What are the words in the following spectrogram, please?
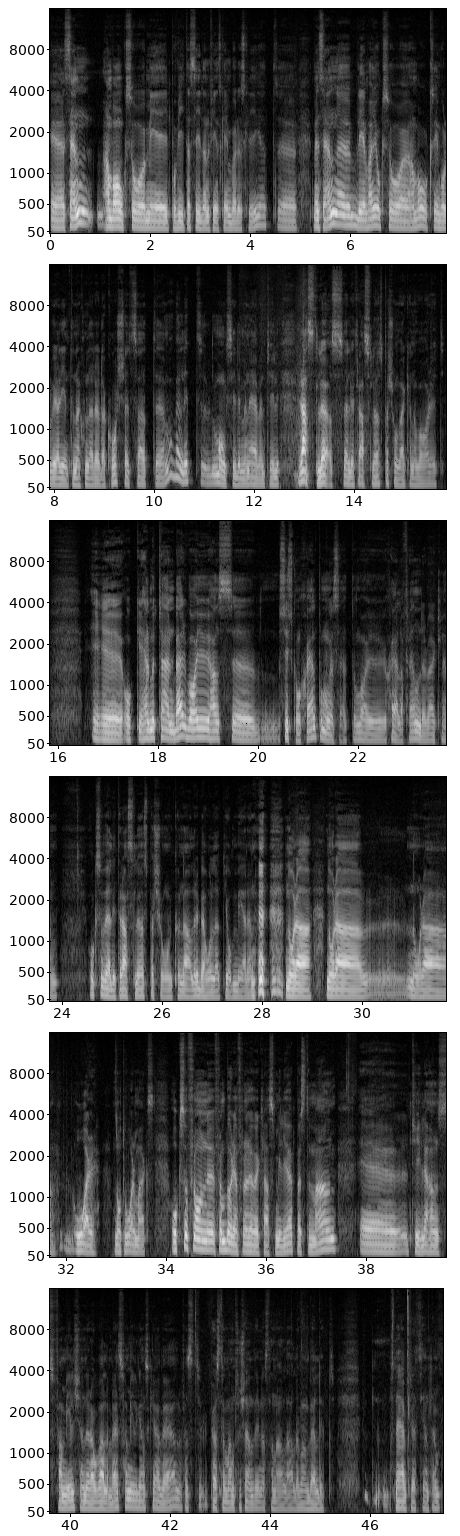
Eh, sen, han var också med på vita sidan i finska inbördeskriget. Eh, men sen eh, blev han ju också, han var också involverad i internationella Röda Korset så att eh, han var väldigt mångsidig men äventyrlig. Rastlös, väldigt rastlös person verkar han ha varit. Eh, och Helmut Ternberg var ju hans eh, syskonsjäl på många sätt. De var ju själafränder verkligen. Också väldigt rastlös person, kunde aldrig behålla ett jobb mer än några, några, några år, något år max. Också från, från början från en överklassmiljö på Östermalm. Eh, tydligen hans familj kände Raoul Wallenbergs familj ganska väl. Fast på Östermalm så kände nästan alla. Det var en väldigt snäv krets egentligen.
